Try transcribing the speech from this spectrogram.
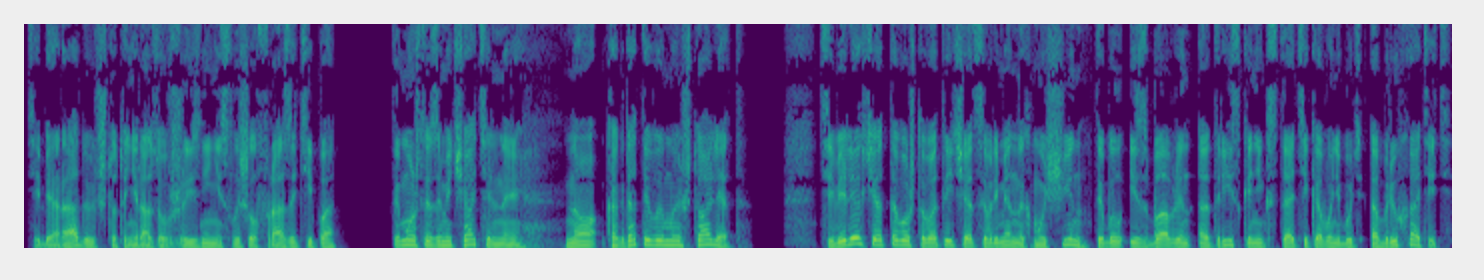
Тебя радует, что ты ни разу в жизни не слышал фразы типа «Ты, может, и замечательный, но когда ты вымоешь туалет?» Тебе легче от того, что, в отличие от современных мужчин, ты был избавлен от риска не кстати кого-нибудь обрюхатить.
